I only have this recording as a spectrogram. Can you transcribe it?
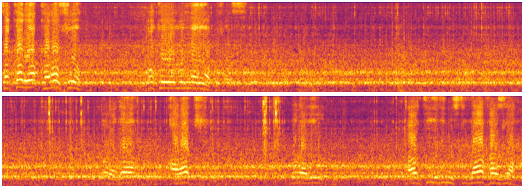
Sakarya Karasu otoyolundan yapacağız. Orada araç buranın 6-7 misli daha fazla.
